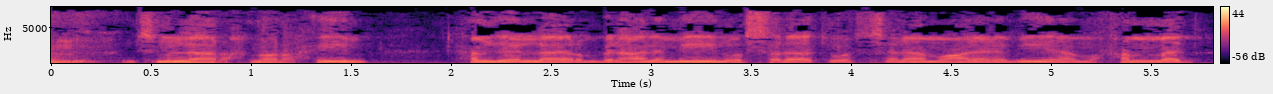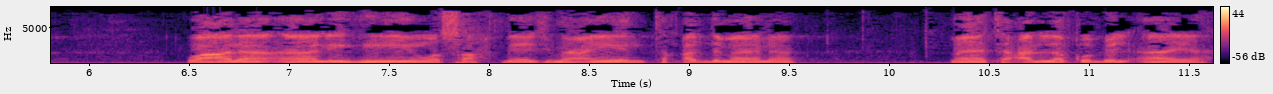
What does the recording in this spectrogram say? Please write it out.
بسم الله الرحمن الرحيم. الحمد لله رب العالمين والصلاة والسلام على نبينا محمد وعلى آله وصحبه أجمعين. تقدم لنا ما يتعلق بالآية.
